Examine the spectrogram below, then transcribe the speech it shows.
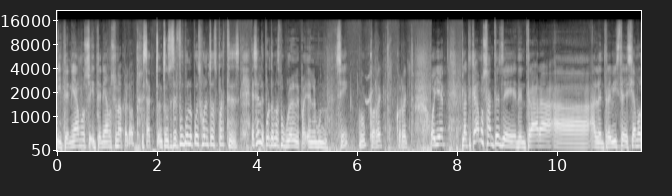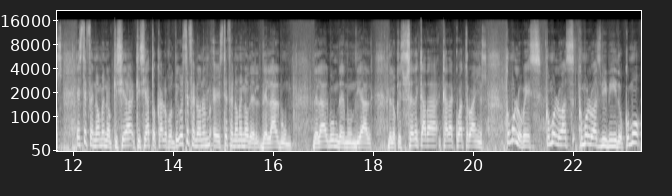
y teníamos y teníamos una pelota. Exacto. Entonces el fútbol lo puedes jugar en todas partes. Es el deporte más popular en el, en el mundo. Sí, correcto, correcto. Oye, platicábamos antes de, de entrar a, a- a la entrevista y decíamos, este fenómeno, quisiera, quisiera tocarlo contigo, este fenómeno, este fenómeno del, del álbum, del álbum del mundial, de lo que sucede cada, cada cuatro años. ¿Cómo lo ves? ¿Cómo lo has, cómo lo has vivido? ¿Cómo,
